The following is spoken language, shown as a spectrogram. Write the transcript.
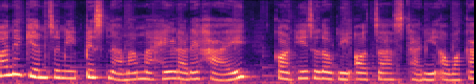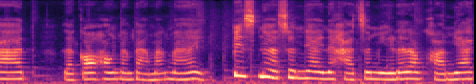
ก็ในเกมจะมีปริศนามากมายให้เราได้ไข ก่อนที่จะหลบหนีออกจากสถานีอวกาศ และก็ห้องต่างๆ มากมายปริศนาส่วนใหญ่นะคะ จะมีระดับความยาก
